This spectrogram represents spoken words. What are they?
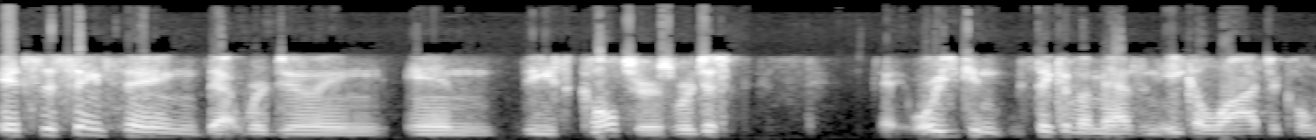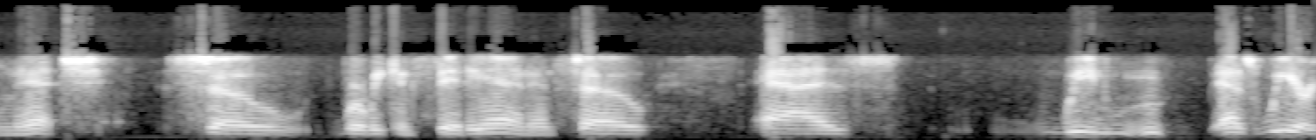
It's the same thing that we're doing in these cultures. We're just, or you can think of them as an ecological niche, so where we can fit in. And so, as we as we are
